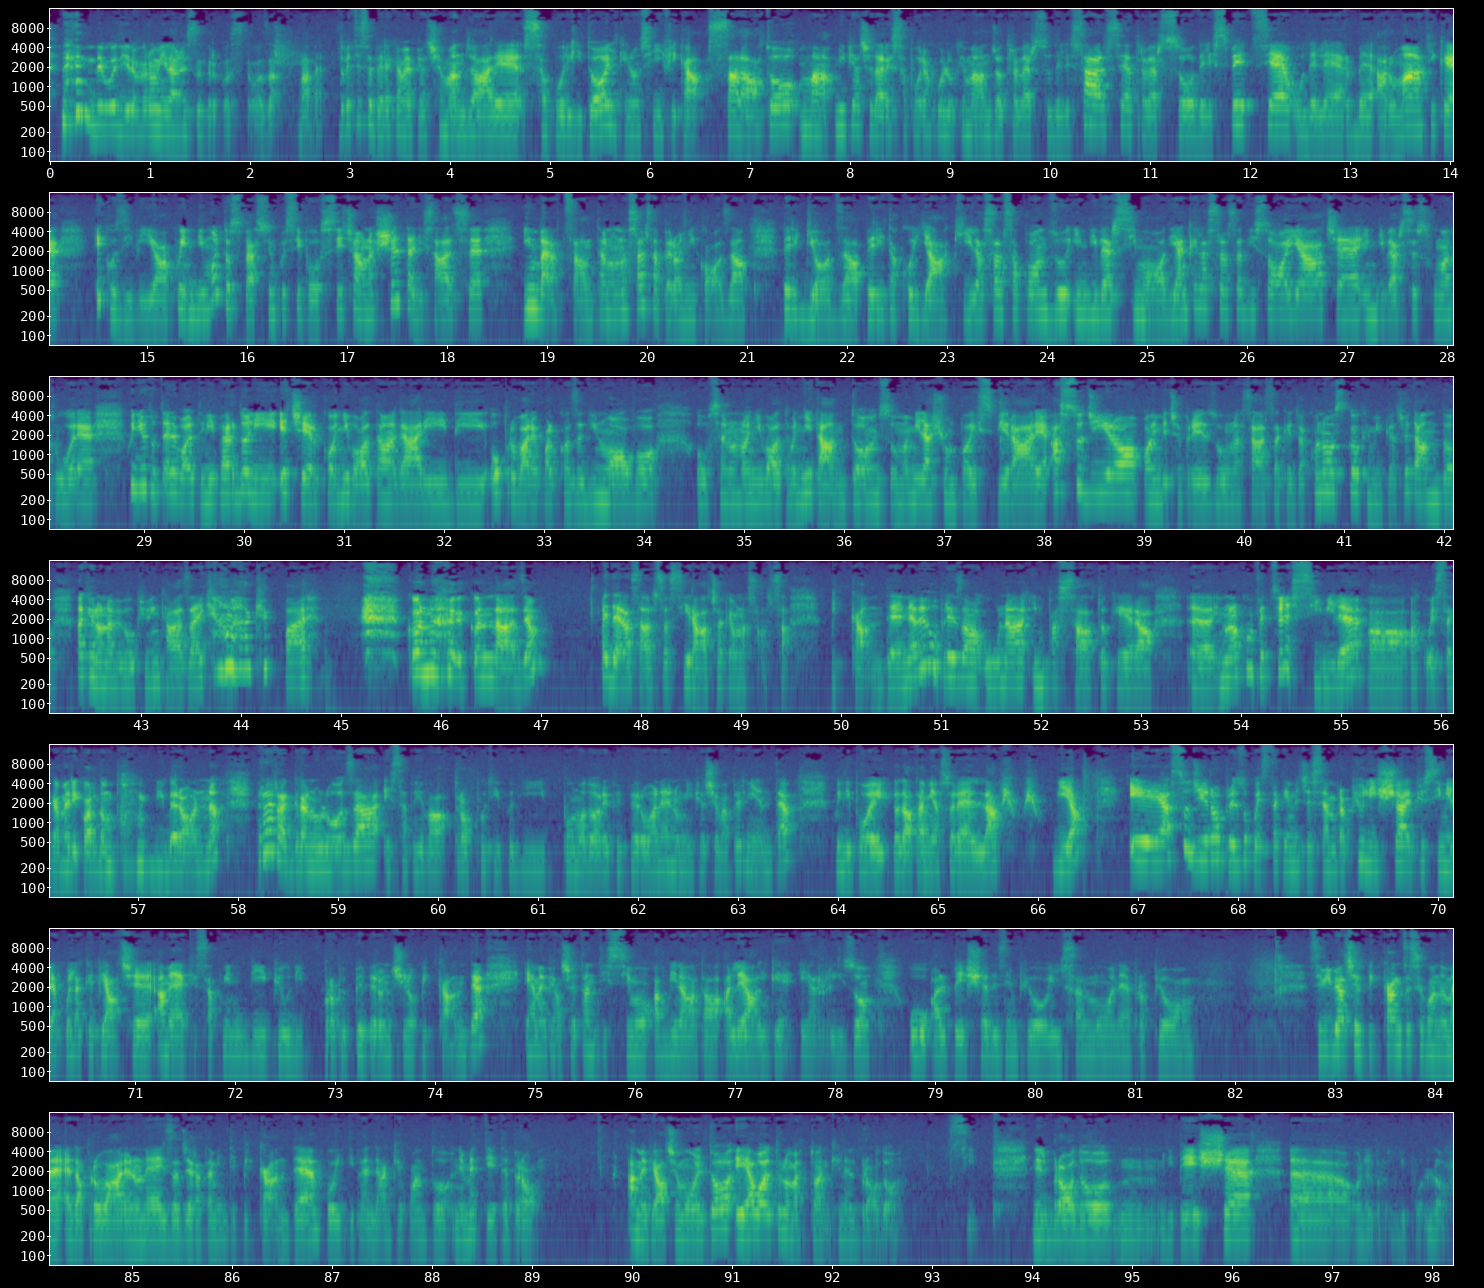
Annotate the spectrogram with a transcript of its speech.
Devo dire però Milano è super costosa. Vabbè. Dovete sapere che a me piace mangiare saporito il che non significa salato ma mi piace dare sapore a quello che mangio attraverso delle salse attraverso delle spezie o delle erbe aromatiche e così via. Quindi molto spesso in questi posti c'è una scelta di salse imbarazzante hanno una salsa per ogni cosa per i gyoza, per i takoyaki la salsa ponzu in diversi modi anche la salsa di soia c'è in diverse sfumature. Quindi io tutte le volte mi perdo lì e cerco ogni volta magari di o provare qualcosa di nuovo o se non ogni volta ogni tanto insomma mi lascio un po' ispirare. A sto giro ho invece preso una salsa che già conosco che mi piace tanto ma che non avevo più in casa e che non ha a che fare con, con l'Asia ed è la salsa sriracha che è una salsa piccante. Ne avevo presa una in passato che era eh, in una confezione simile a, a, questa che a me ricorda un po' un biberon però era granulosa e sapeva troppo tipo di pomodoro e peperone non mi piaceva per niente. Quindi poi l'ho data a mia sorella via. E a sto giro ho preso questa che invece sembra più liscia e più simile a quella che piace a me che sa quindi più di proprio peperoncino piccante. E a me piace tantissimo abbinata alle alghe e al riso o al pesce ad esempio esempio il salmone, proprio se vi piace il piccante secondo me è da provare, non è esageratamente piccante, eh? poi dipende anche quanto ne mettete, però a me piace molto e a volte lo metto anche nel brodo, sì, nel brodo mh, mm, di pesce eh, o nel brodo di pollo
